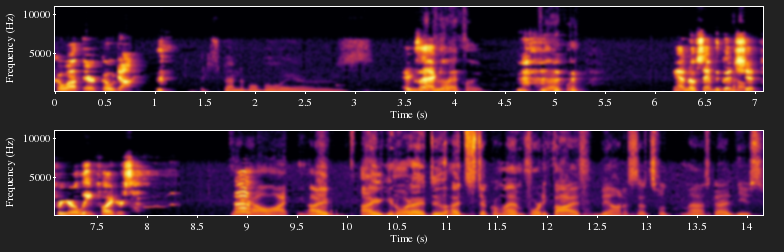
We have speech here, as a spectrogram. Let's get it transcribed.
Go out there, go die. Expendable boyos. Exactly. Exactly. Exactly. Yeah, no, save the good Hell. shit for your elite fighters. yeah, hell, I, I, I, you know what I'd do? I'd stick with my M45. To be honest, that's what mask I'd use.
